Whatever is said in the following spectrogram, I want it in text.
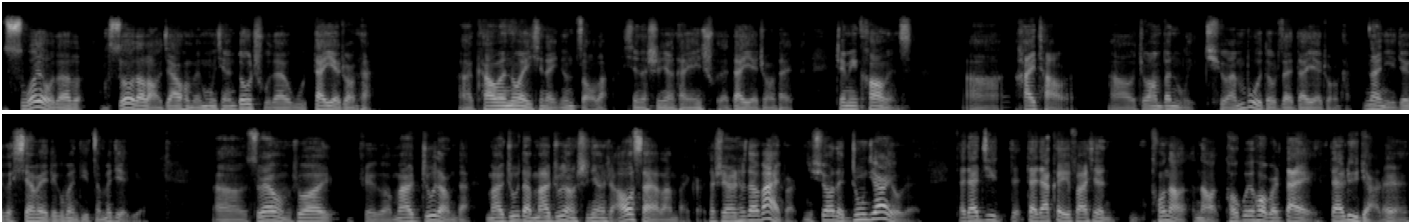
所有的所有的老家伙们目前都处在无待业状态。啊 c a l v i n Noy 现在已经走了，现在实际上他也处在待业状态。Jimmy Collins 啊，Hightower 啊，John Bentley 全部都是在待业状态。那你这个线位这个问题怎么解决？呃，虽然我们说这个 m a j u d a n 带 m a j u d a n m a j u d a n 实际上是 outside linebacker，他实际上是在外边，你需要在中间有人。大家记，大家可以发现，头脑脑头盔后边带带绿点的人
